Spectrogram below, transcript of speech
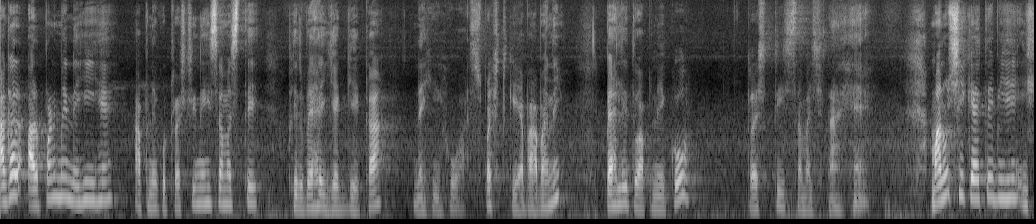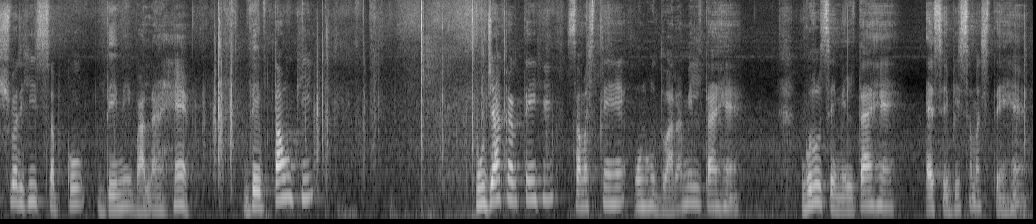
अगर अर्पण में नहीं है, अपने को ट्रस्टी नहीं समझते, फिर वह यज्ञ का नहीं हुआ। स्पष्ट किया बाबा ने, पहले तो अपने को ट्रस्टी समझना है। मनुष्य कहते भी हैं, ईश्वर ही सबको देने वाला है। देवताओं की पूजा करते हैं, समझते हैं, उन्हों द्वारा मिलता है, गुरु से मिलता है, ऐसे भी समझते हैं।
